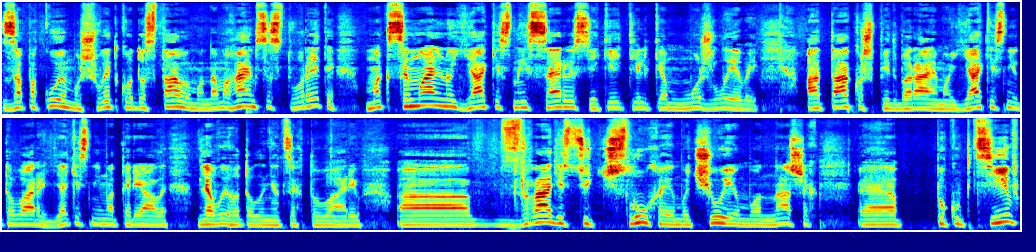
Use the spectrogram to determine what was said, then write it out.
Запакуємо, швидко доставимо. Намагаємося створити максимально якісний сервіс, який тільки можливий. А також підбираємо якісні товари, якісні матеріали для виготовлення цих товарів. З радістю слухаємо, чуємо наших е, покупців,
